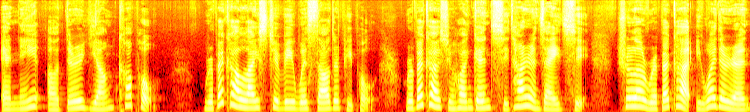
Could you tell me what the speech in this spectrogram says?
any other young couple。Rebecca likes to be with other people. Rebecca 喜欢跟其他人在一起。除了 Rebecca 以外的人，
